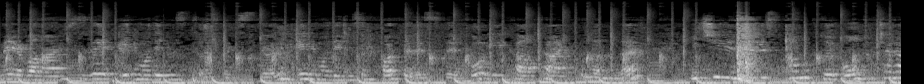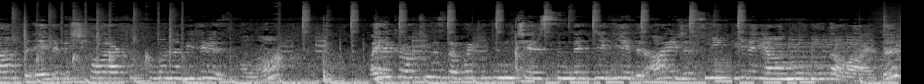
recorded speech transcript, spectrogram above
Merhabalar, size Eli modelimizi tanıtmak istiyorum. Eli modelimizin portresi bu. İlk 6 ay kullanılır. İçi yüzde yüz pamuktur, oldukça rahattır. Evde beşik olarak da kullanabiliriz bunu. Ayak örtümüz de paketin içerisinde hediyedir. Ayrıca sinekliği ve yağmurluğu da vardır.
